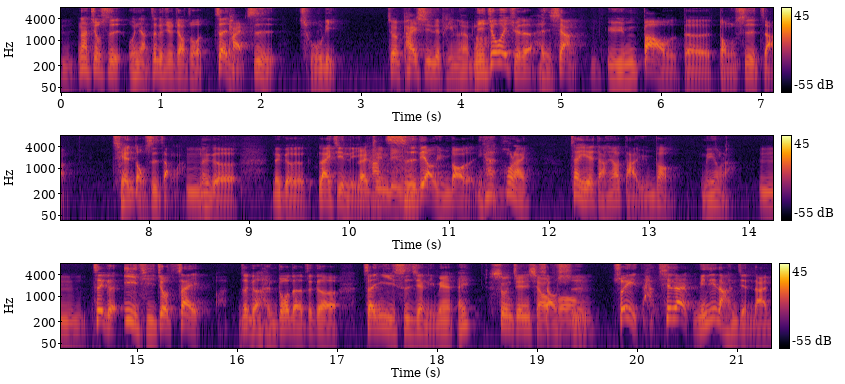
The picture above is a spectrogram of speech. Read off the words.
嗯，那就是我讲这个就叫做政治处理，就派系的平衡，你就会觉得很像云豹的董事长、前董事长啦，那个那个赖静玲，他辞掉云豹的，你看后来在野党要打云豹没有了，嗯，这个议题就在。这个很多的这个争议事件里面，哎，瞬间消失。所以现在民进党很简单，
